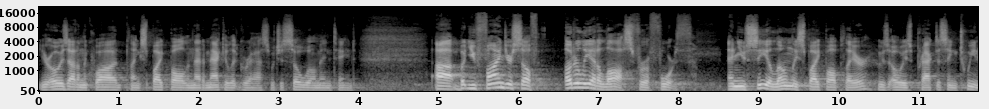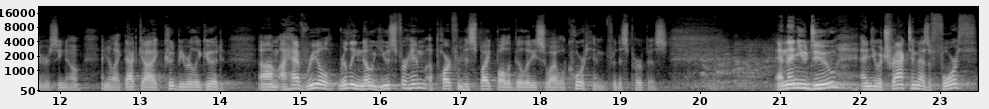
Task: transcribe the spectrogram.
You're always out on the quad playing spike ball in that immaculate grass, which is so well maintained. Uh, but you find yourself utterly at a loss for a fourth. And you see a lonely spike ball player who's always practicing tweeners, you know, and you're like, that guy could be really good. Um, I have real, really no use for him apart from his spike ball ability, so I will court him for this purpose. and then you do, and you attract him as a fourth,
